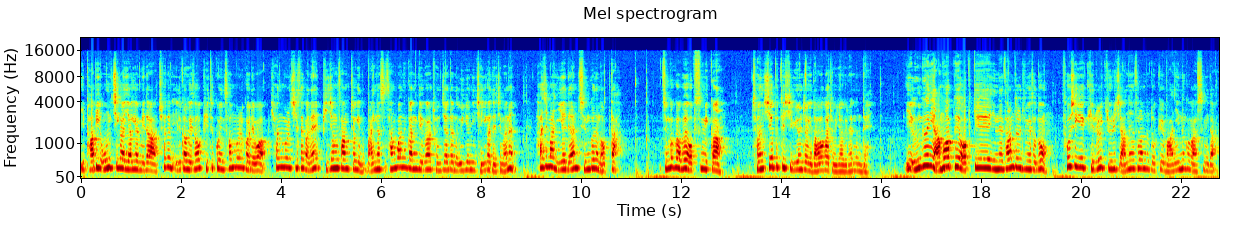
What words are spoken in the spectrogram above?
이 바비 옹치가 이야기합니다. 최근 일각에서 비트코인 선물 거래와 현물 시세 간의 비정상적인 마이너스 상관관계가 존재한다는 의견이 제기가 되지만은 하지만 이에 대한 증거는 없다. 증거가 왜 없습니까? 전 CFTC 위원장이 나와가지고 이야기를 했는데 이 은근히 암호화폐 업계에 있는 사람들 중에서도 소식에 귀를 기울이지 않는 사람들도 꽤 많이 있는 것 같습니다.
